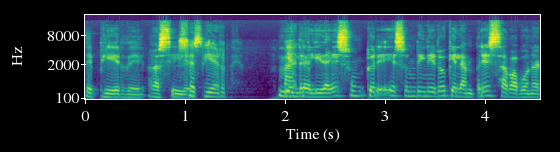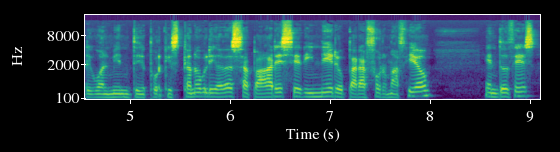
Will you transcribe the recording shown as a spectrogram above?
Se pierde, así se es. Se pierde. en realidad es un, es un dinero que la empresa va a abonar igualmente, porque están obligadas a pagar ese dinero para formación. Entonces,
